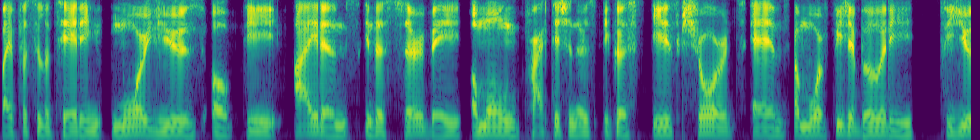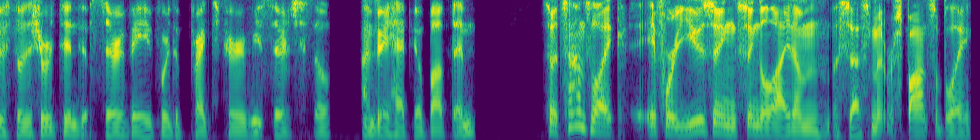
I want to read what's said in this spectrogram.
by facilitating more use of the items in the survey among practitioners because it is short and more feasibility to use those shortened survey for the practical research. So I'm very happy about them. So it sounds like if we're using single item assessment responsibly,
